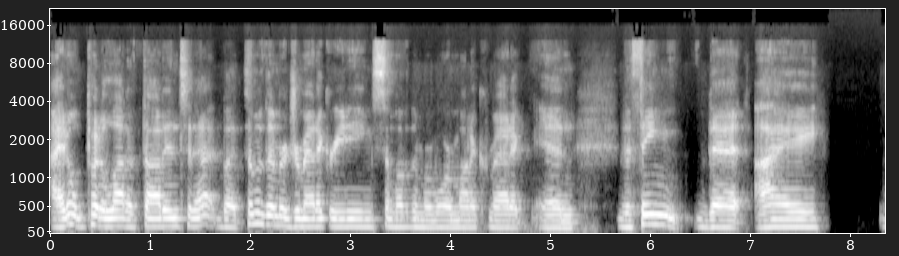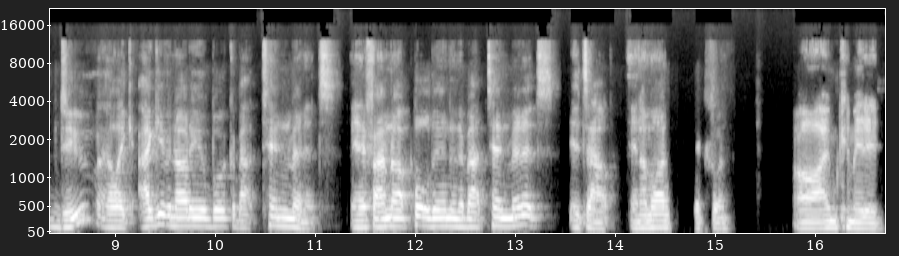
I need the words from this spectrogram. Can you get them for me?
I don't put a lot of thought into that, but some of them are dramatic readings, some of them are more monochromatic. And the thing that I do, I like I give an audiobook about 10 minutes. And if I'm not pulled in in about 10 minutes, it's out and I'm on the next one. Oh, I'm committed.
